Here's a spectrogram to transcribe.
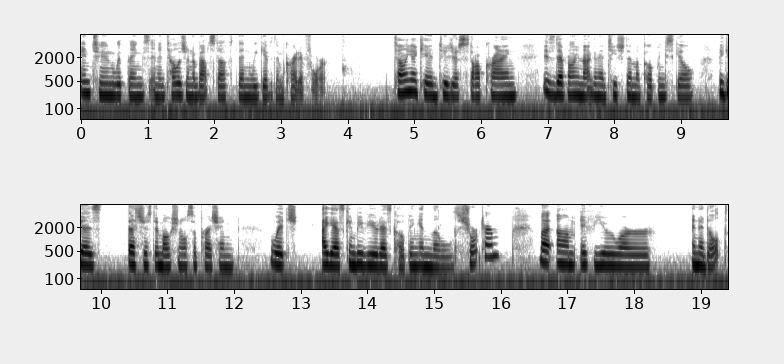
in tune with things and intelligent about stuff than we give them credit for. Telling a kid to just stop crying is definitely not going to teach them a coping skill because that's just emotional suppression, which I guess can be viewed as coping in the short term. But um, if you are an adult,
